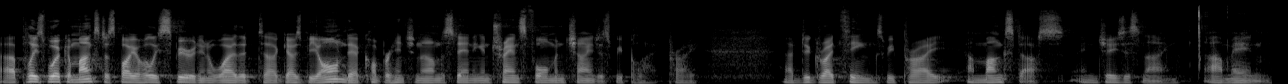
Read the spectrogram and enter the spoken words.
Uh, please work amongst us by your Holy Spirit in a way that uh, goes beyond our comprehension and understanding and transform and change us, we pray. Uh, do great things, we pray, amongst us. In Jesus' name, amen.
